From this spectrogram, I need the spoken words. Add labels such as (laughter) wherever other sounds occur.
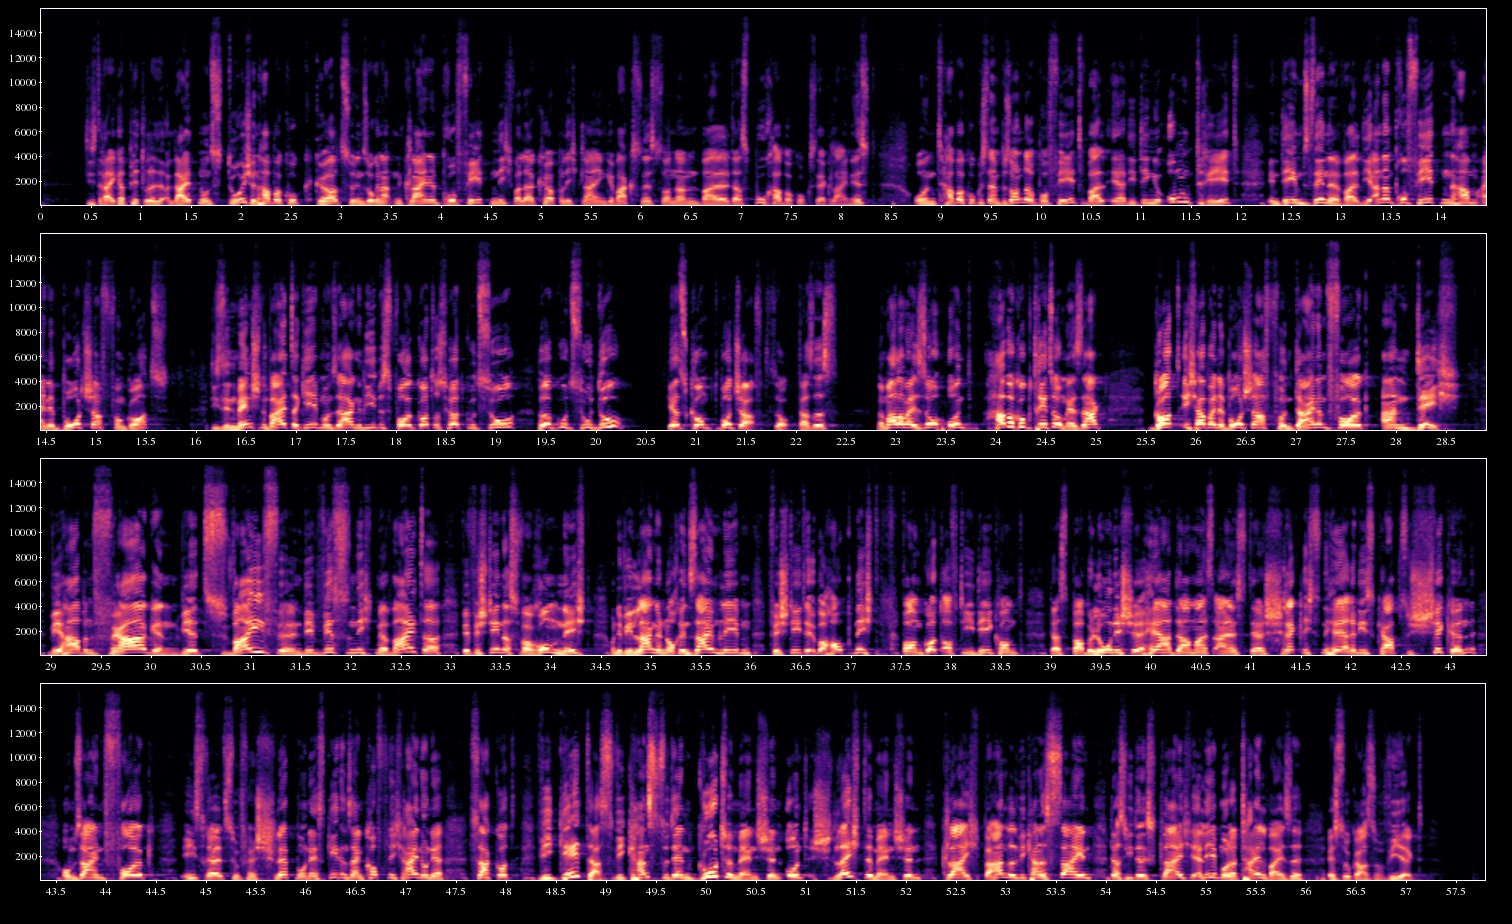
diese drei Kapitel leiten uns durch und Habakkuk gehört zu den sogenannten kleinen Propheten, nicht weil er körperlich klein gewachsen ist, sondern weil das Buch Habakkuk sehr klein ist. Und Habakkuk ist ein besonderer Prophet, weil er die Dinge umdreht in dem Sinne, weil die anderen Propheten haben eine Botschaft von Gott die den Menschen weitergeben und sagen, liebes Volk Gottes, hört gut zu, hört gut zu, du, jetzt kommt Botschaft. So, das ist normalerweise so. Und Habakkuk dreht es um. Er sagt, Gott, ich habe eine Botschaft von deinem Volk an dich wir haben Fragen, wir zweifeln, wir wissen nicht mehr weiter, wir verstehen das Warum nicht und wie lange noch in seinem Leben versteht er überhaupt nicht, warum Gott auf die Idee kommt, das babylonische Heer, damals eines der schrecklichsten Heere, die es gab, zu schicken, um sein Volk Israel zu verschleppen und es geht in seinen Kopf nicht rein und er sagt Gott, wie geht das? Wie kannst du denn gute Menschen und schlechte Menschen gleich behandeln? Wie kann es sein, dass sie das Gleiche erleben oder teilweise es sogar so wirkt?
